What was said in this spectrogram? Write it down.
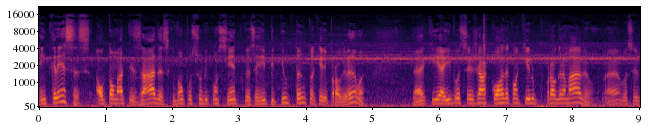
em crenças automatizadas que vão para o subconsciente, porque você repetiu tanto aquele programa, né, que aí você já acorda com aquilo programável. Né? Você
